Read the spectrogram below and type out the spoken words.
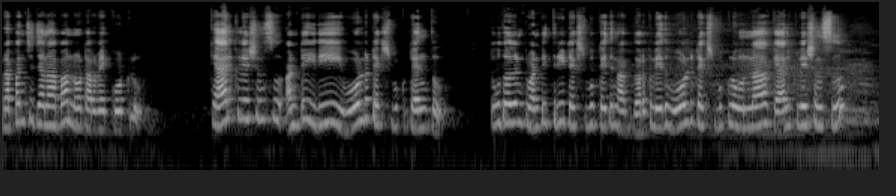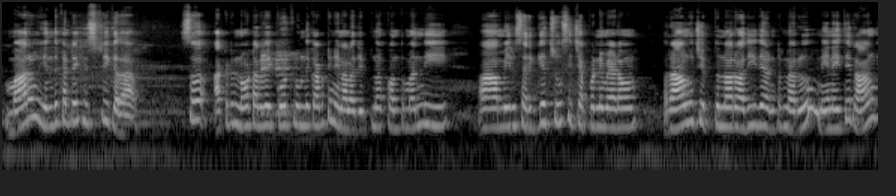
ప్రపంచ జనాభా నూట అరవై కోట్లు. క్యాల్కులేషన్స్ అంటే ఇది old textbook tenth. Two thousand twenty three textbook అయితే నాకు దొరకలేదు. ఓల్డ్ టెక్స్ట్ బుక్లో ఉన్న క్యాల్కులేషన్స్ మారవు. ఎందుకంటే హిస్టరీ కదా. సో అక్కడ నూట అరవై కోట్లు ఉంది కాబట్టి నేను అలా చెప్తున్నా. కొంతమంది మీరు సరిగ్గా చూసి చెప్పండి మేడం. రాంగ్ చెప్తున్నారు అది ఇది అంటున్నారు. నేనైతే రాంగ్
